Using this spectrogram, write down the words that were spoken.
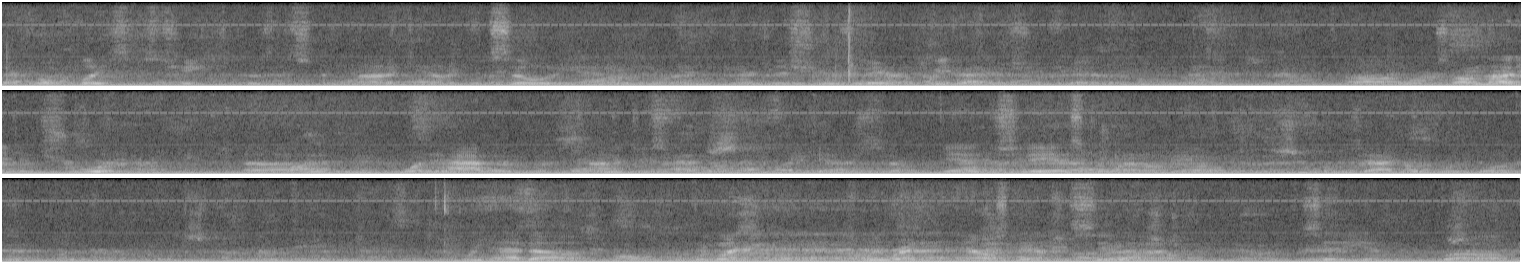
That whole place has changed because it's not a county facility anymore. And there's issues there. We've had issues there. Um, so I'm not even sure uh, what happened. But it kind of just fell off, I guess. So yeah, you should ask him. I don't know exactly what it was. We had uh, we went we rented a house down in City City in um,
